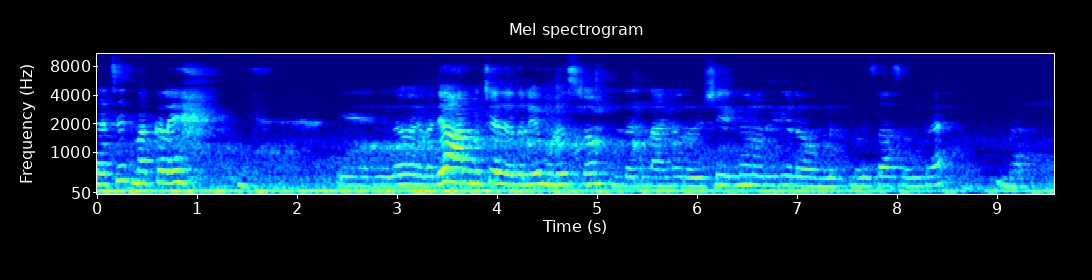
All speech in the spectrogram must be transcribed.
தச்சித் மக்களே. ஏ- ஏதோ எதையோ ஆரம்பித்து எது எதுலேயோ முடிச்சிட்டோம். இந்த நான் இன்னொரு விஷயம் இன்னொரு வீடியோவில் உங்களுக்கு முழுசாக சொல்கிறேன் பாய்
